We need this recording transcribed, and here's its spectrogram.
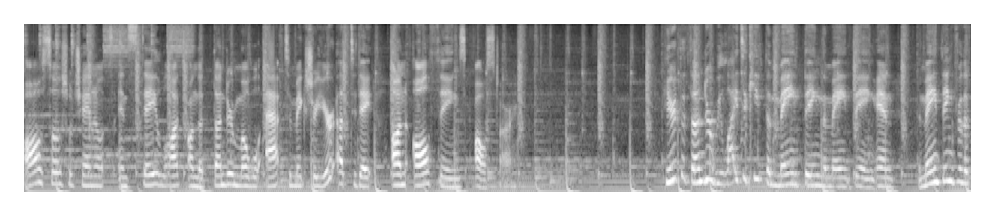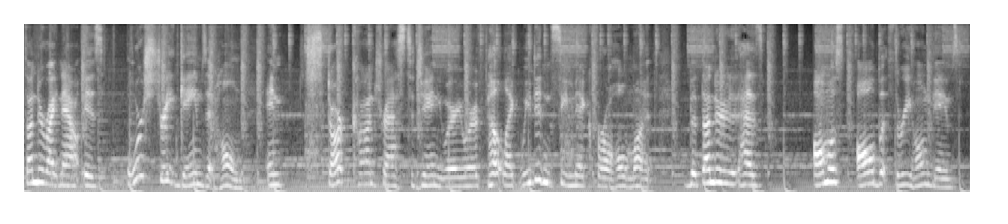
all social channels, and stay logged on the Thunder mobile app to make sure you're up to date on all things All Star. Here at the Thunder, we like to keep the main thing the main thing. And the main thing for the Thunder right now is four straight games at home. And stark contrast to January, where it felt like we didn't see Nick for a whole month. The Thunder has almost all but three home games,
